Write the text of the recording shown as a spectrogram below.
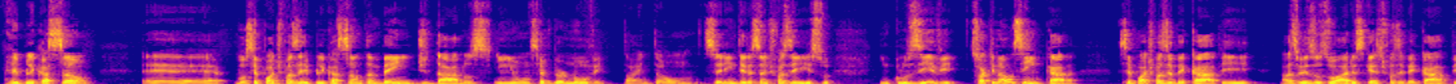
Replicação. É, você pode fazer replicação também de dados em um servidor nuvem, tá? Então seria interessante fazer isso, inclusive, só que não assim, cara. Você pode fazer o backup às vezes o usuário esquece de fazer backup,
